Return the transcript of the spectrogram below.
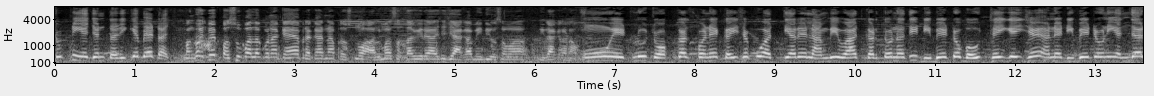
ચૂંટણી એજન્ટ તરીકે બેઠા છીએ. પંકજભાઈ પશુપાલકોના કયા પ્રકારના પ્રશ્નો હાલમાં સતાવી રહ્યા છે જે આગામી દિવસોમાં નિરાકરણ આવશે? હું એટલું ચોક્કસપણે કહી શકું અત્યારે લાંબી વાત કરતો નથી. ડિબેટો બહુ જ થઈ ગઈ છે અને ડિબેટોની અંદર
